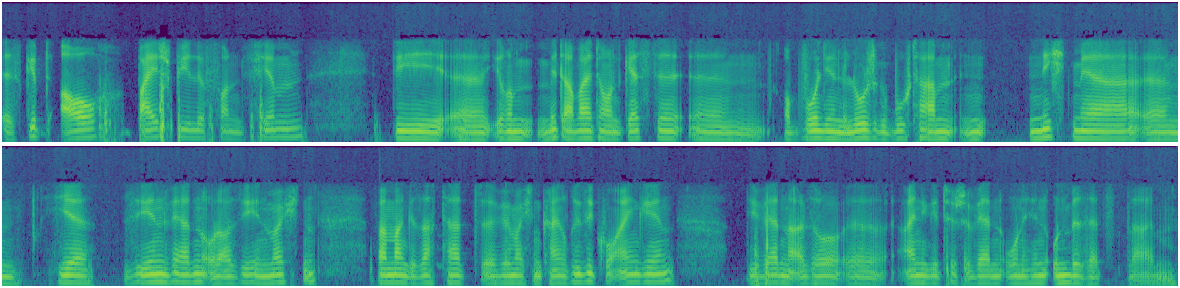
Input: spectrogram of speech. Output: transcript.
Es gibt auch Beispiele von Firmen, die äh, ihre Mitarbeiter und Gäste, äh, obwohl die eine Loge gebucht haben, nicht mehr äh, hier sehen werden oder sehen möchten, weil man gesagt hat, äh, wir möchten kein Risiko eingehen die werden also, äh, einige Tische werden ohnehin unbesetzt bleiben.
